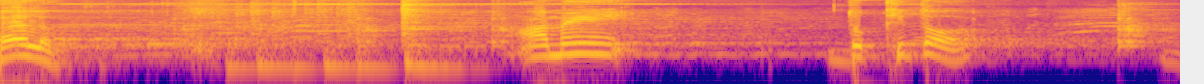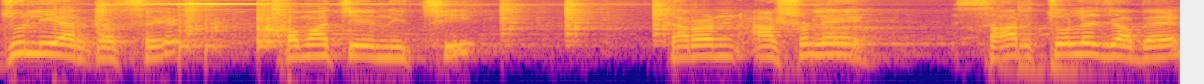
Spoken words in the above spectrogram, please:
হ্যালো। আমি দুঃখিত, জুলিয়ার কাছে ক্ষমা চেয়ে নিচ্ছি, কারণ আসলে স্যার চলে যাবেন,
